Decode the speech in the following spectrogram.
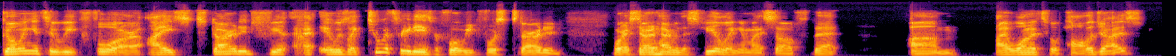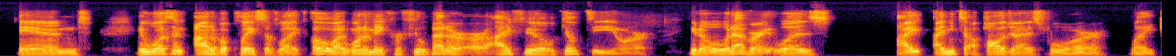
going into week four, I started feel it was like two or three days before week four started, where I started having this feeling in myself that um, I wanted to apologize, and it wasn't out of a place of like oh I want to make her feel better or I feel guilty or you know whatever. It was I I need to apologize for like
